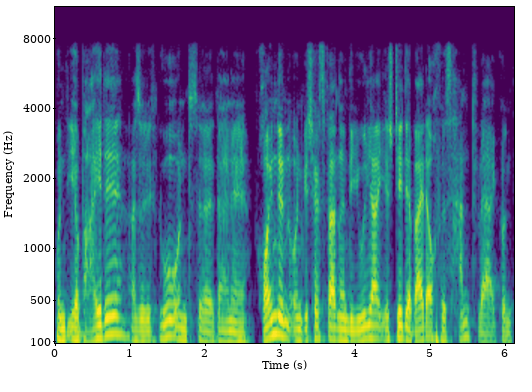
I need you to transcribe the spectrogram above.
Und ihr beide, also du und äh, deine Freundin und Geschäftspartnerin, die Julia, ihr steht ja beide auch fürs Handwerk. Und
